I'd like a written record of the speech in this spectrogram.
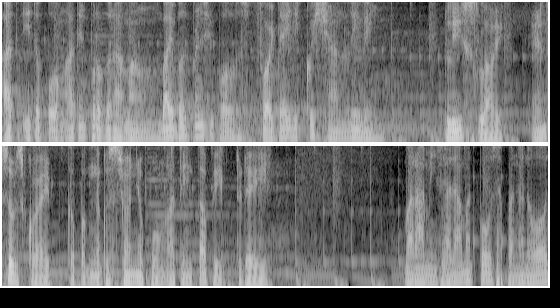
At ito po ang ating programang Bible Principles for Daily Christian Living. please like and subscribe kapag nagustuhan niyo po ang ating topic today. Maraming salamat po sa panonood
